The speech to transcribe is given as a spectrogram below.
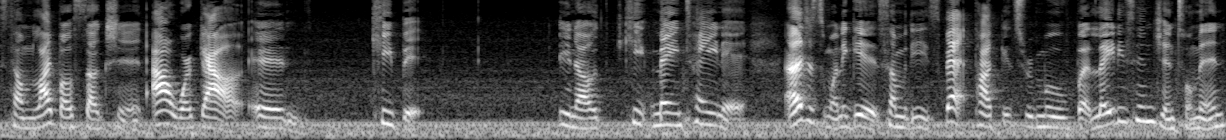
some liposuction, I'll work out and keep it, you know, keep maintain it. I just want to get some of these fat pockets removed. But, ladies and gentlemen,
